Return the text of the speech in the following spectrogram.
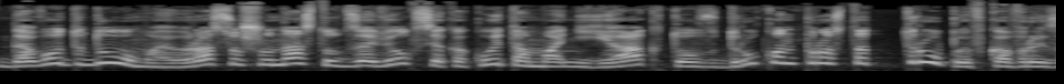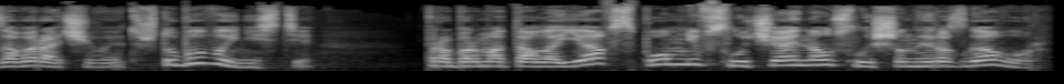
«Да вот думаю, раз уж у нас тут завелся какой-то маньяк, то вдруг он просто трупы в ковры заворачивает, чтобы вынести», – пробормотала я, вспомнив случайно услышанный разговор.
